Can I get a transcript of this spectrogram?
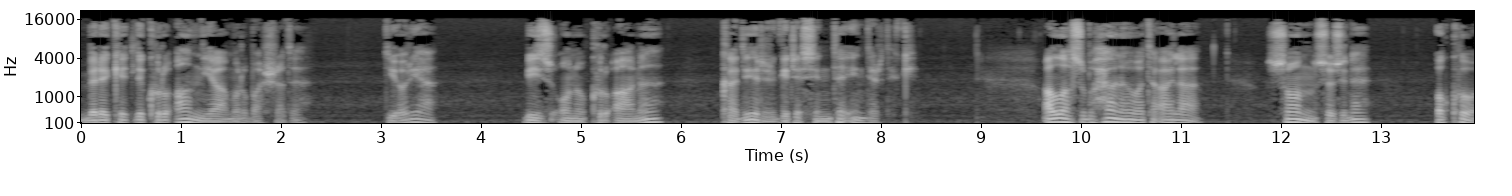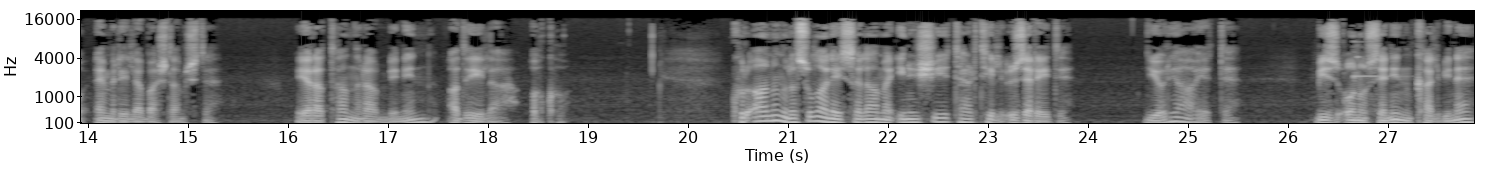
bereketli Kur'an yağmuru başladı. Diyor ya, biz onu Kur'an'ı Kadir gecesinde indirdik. Allah subhanehu ve teala son sözüne oku emriyle başlamıştı. Yaratan Rabbinin adıyla oku. Kur'an'ın Resulü Aleyhisselam'a inişi tertil üzereydi. Diyor ya ayette, biz onu senin kalbine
